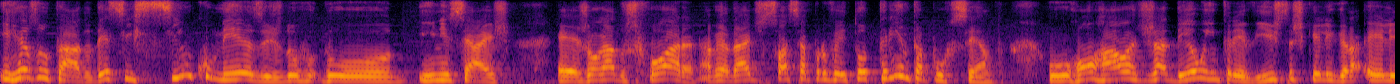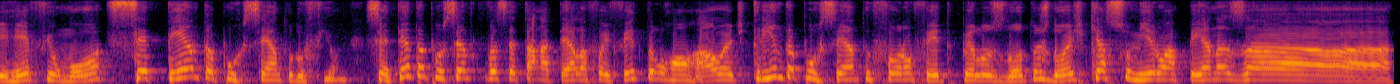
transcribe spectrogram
e resultado desses cinco meses do, do iniciais é, jogados fora, na verdade, só se aproveitou 30%. O Ron Howard já deu entrevistas que ele, ele refilmou 70% do filme. 70% que você está na tela foi feito pelo Ron Howard, 30% foram feitos pelos outros dois, que assumiram apenas a,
